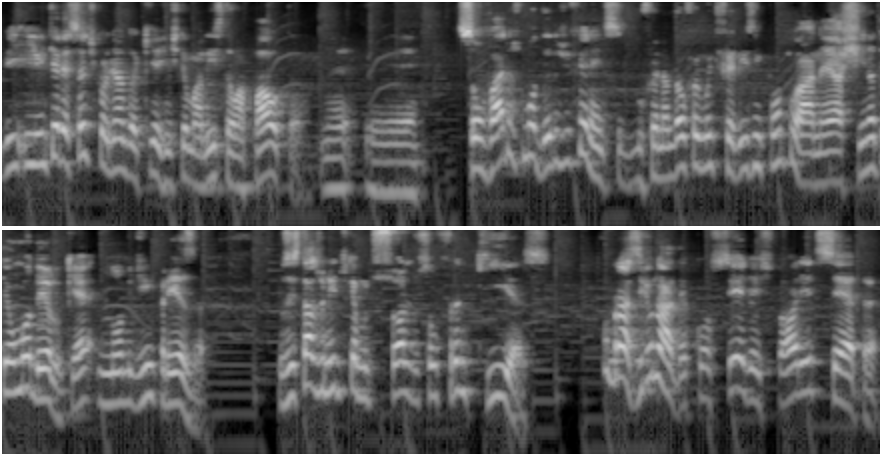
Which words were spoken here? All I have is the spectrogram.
E, e, o interessante é que olhando aqui, a gente tem uma lista, uma pauta, né? É, são vários modelos diferentes. O Fernandão foi muito feliz em pontuar, né? A China tem um modelo, que é nome de empresa. Os Estados Unidos, que é muito sólido, são franquias. O Brasil, nada, é conselho, é história, etc.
